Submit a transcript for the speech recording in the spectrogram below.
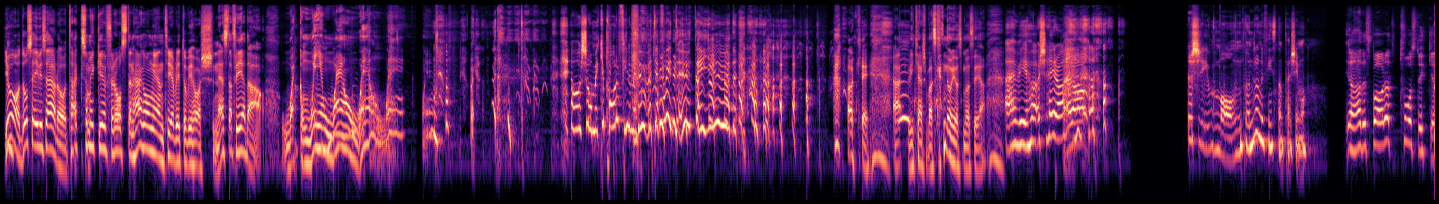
Ja, då säger vi så här då. Tack så mycket för oss den här gången. Trevligt och vi hörs nästa fredag. Wacka, wow, wow, wow, wow. jag har så mycket porrfilm i huvudet. Jag får inte ut det i ljud. Okej, äh, vi kanske bara ska nöja oss med att säga Nej, vi hörs. Hej då. Persimon. Undrar om det finns någon persimon. Jag hade sparat två stycken.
